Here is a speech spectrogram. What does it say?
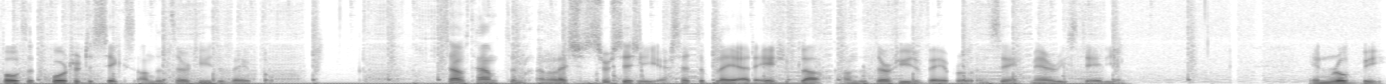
both at quarter to six on the 30th of April. Southampton and Leicester City are set to play at 8 o'clock on the 30th of April in St Mary's Stadium. In rugby,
